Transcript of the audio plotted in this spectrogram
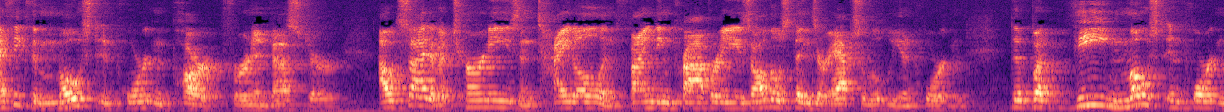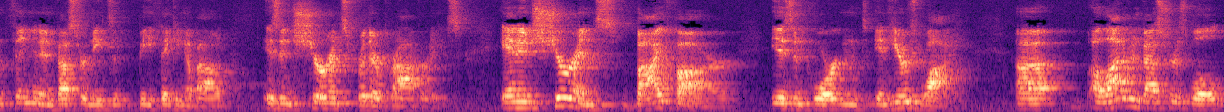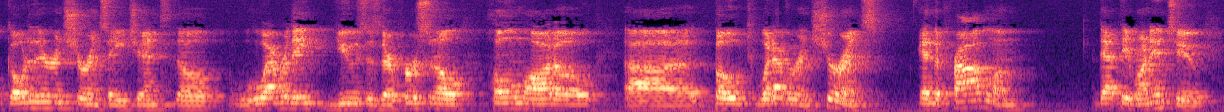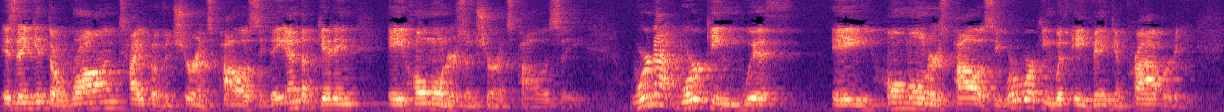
I think the most important part for an investor, outside of attorneys and title and finding properties, all those things are absolutely important. The, but the most important thing an investor needs to be thinking about is insurance for their properties. And insurance, by far, is important, and here's why. Uh, a lot of investors will go to their insurance agent, they'll, whoever they use as their personal home, auto, uh, boat, whatever insurance, and the problem that they run into is they get the wrong type of insurance policy. They end up getting a homeowner's insurance policy. We're not working with a homeowner's policy, we're working with a vacant property.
